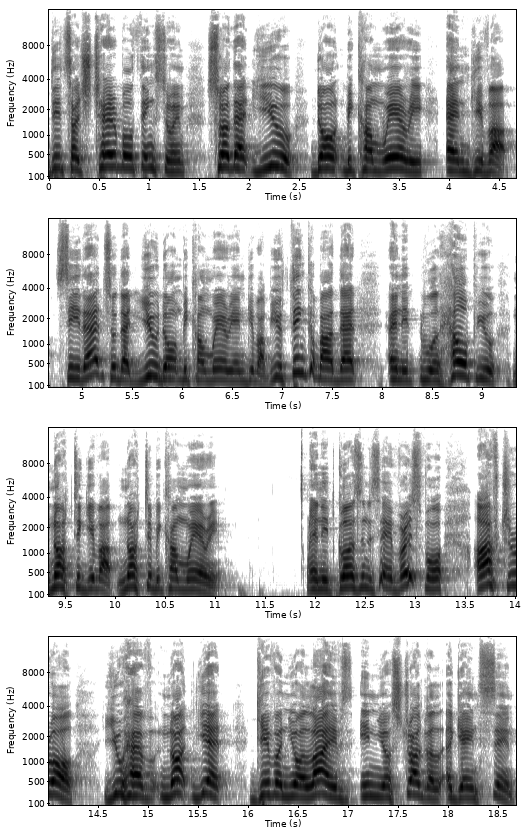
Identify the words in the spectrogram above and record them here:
did such terrible things to him so that you don't become weary and give up. See that? So that you don't become weary and give up. You think about that and it will help you not to give up, not to become weary. And it goes on to say, verse 4 After all, you have not yet given your lives in your struggle against sin.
